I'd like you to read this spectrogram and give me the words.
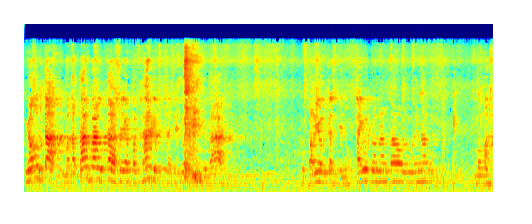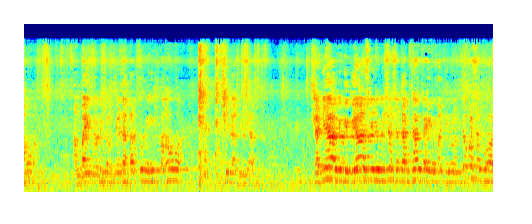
Nga unta, makatabang ta sa iyang paghalit sa sitwasyon taas. Kung pariyog sa Ginoo. Sayop naman ang tao ng mga naong mamahawa. Ang Bible is all pinakatuloy pahawa. Sila diya. Sa diha ang gibiyaan sa inyong Isus sa daghang kay matinon daw sa luha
